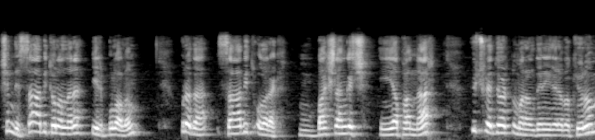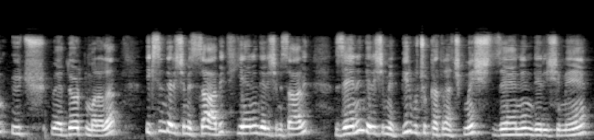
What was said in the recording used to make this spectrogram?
Şimdi sabit olanları bir bulalım. Burada sabit olarak başlangıç yapanlar 3 ve 4 numaralı deneylere bakıyorum. 3 ve 4 numaralı. X'in derişimi sabit, Y'nin derişimi sabit. Z'nin derişimi 1,5 katına çıkmış. Z'nin derişimi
